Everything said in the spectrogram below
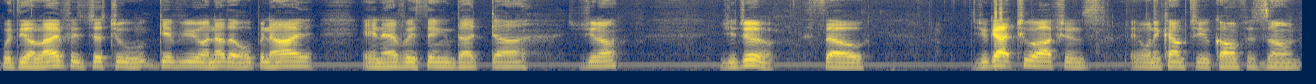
with your life, it's just to give you another open eye in everything that, uh, you know, you do. So, you got two options when it comes to your comfort zone.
